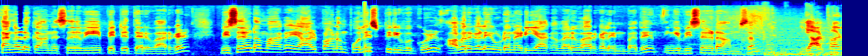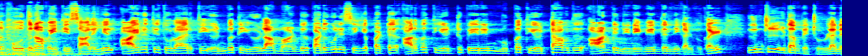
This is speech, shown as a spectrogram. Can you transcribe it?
தங்களுக்கான சேவையை பெற்றுத் தருவார்கள். விசேடமாக யாழ்ப்பாணம் போலீஸ் பிரிவுக்குள் அவர்களே உடனடியாக வருவார்கள் என்பது இங்கு விசேட அம்சம். யாழ்ப்பாணம் போதனா வைத்தியசாலையில் ஆயிரத்தி தொள்ளாயிரத்தி எண்பத்தி ஏழாம் ஆண்டு படுகொலை செய்யப்பட்ட அறுபத்தி எட்டு பேரின் முப்பத்தி எட்டாவது ஆண்டு நினைவேந்தல் நிகழ்வுகள் இன்று இடம்பெற்றுள்ளன.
